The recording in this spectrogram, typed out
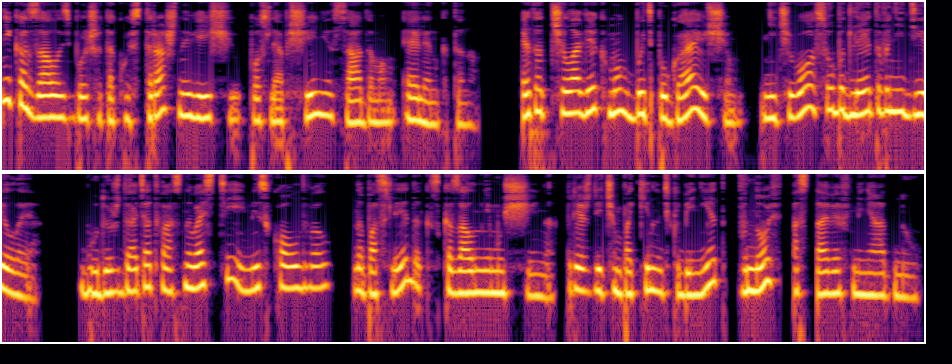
не казалась больше такой страшной вещью после общения с Адамом Эллингтоном. Этот человек мог быть пугающим, ничего особо для этого не делая. Буду ждать от вас новостей, мисс Колдвелл. Напоследок сказал мне мужчина, прежде чем покинуть кабинет, вновь оставив меня одну.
